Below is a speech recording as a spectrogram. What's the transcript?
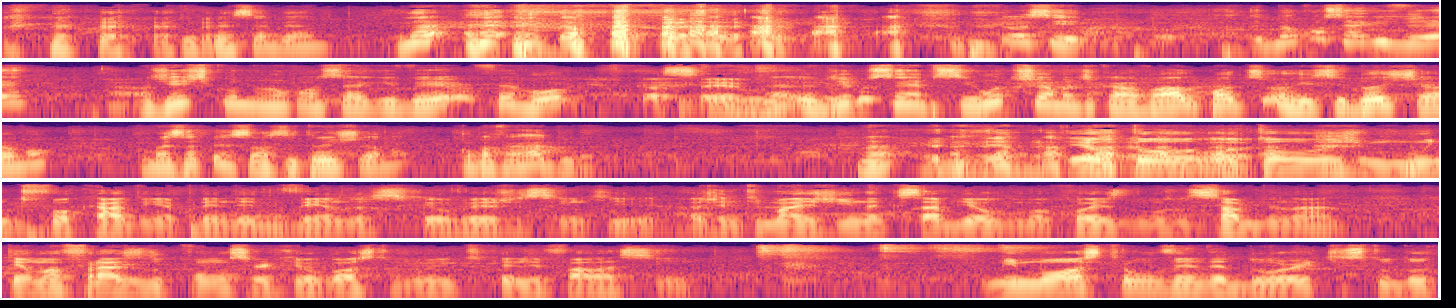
Estou percebendo. Né? Então, então, assim, não consegue ver. A gente, quando não consegue ver, ferrou. Fica cego. né? Eu digo sempre: se um te chama de cavalo, pode sorrir. Se dois chamam, começa a pensar. Se três chamam, compra ferradura. Né? Eu tô, eu tô hoje muito focado em aprender de vendas, que eu vejo assim que a gente imagina que sabia alguma coisa e não sabe de nada. Tem uma frase do Concert que eu gosto muito, que ele fala assim: Me mostra um vendedor que estudou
